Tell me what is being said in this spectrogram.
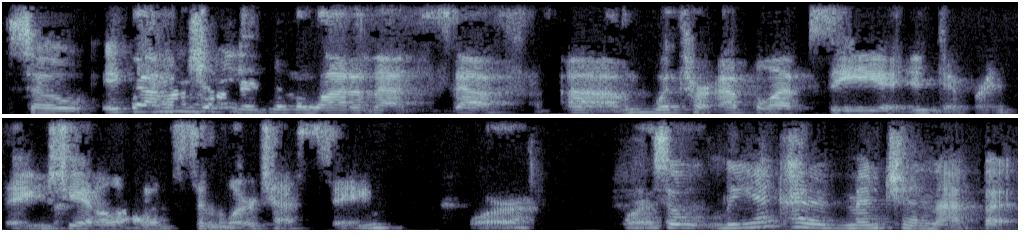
So it yeah, my daughter did a lot of that stuff um, with her epilepsy and different things. She had a lot of similar testing for. for so Leanne kind of mentioned that, but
